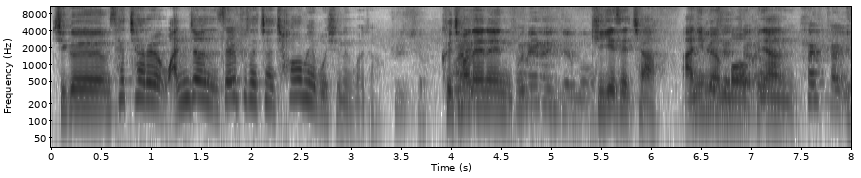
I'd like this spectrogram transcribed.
지금 세차를 완전 셀프 세차는 처음 해보시는 거죠. 그렇죠. 그 전에는 아니, 전에는 이제 뭐 기계 세차 아니면 뭐 그냥 하이타이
